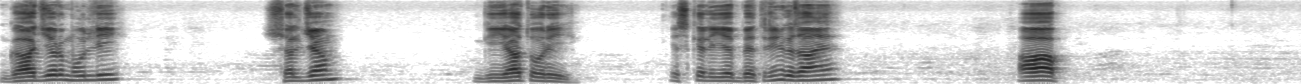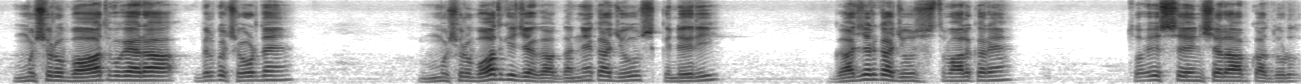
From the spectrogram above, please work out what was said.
गाजर, मूली, शलजम, घिया, तोरी, इसके लिए बेहतरीन गज़ाएँ। आप मशरूबात वगैरह, बिल्कुल छोड़ दें। मशरूबात की जगह गन्ने का जूस, कनेरी, गाजर का जूस इस्तेमाल करें। तो इससे इन आपका दुर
